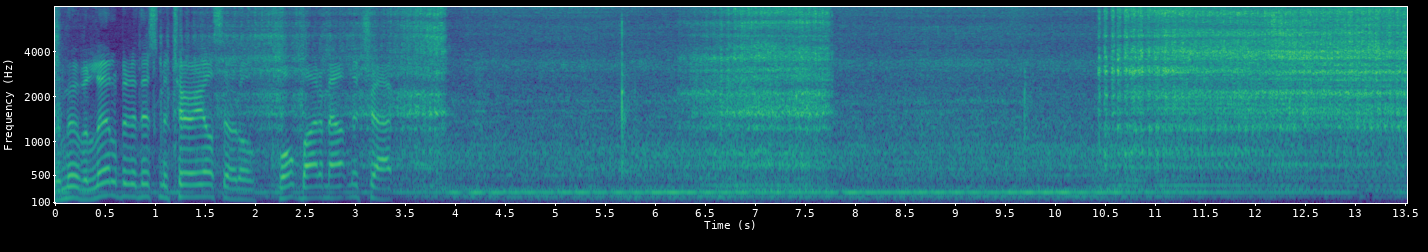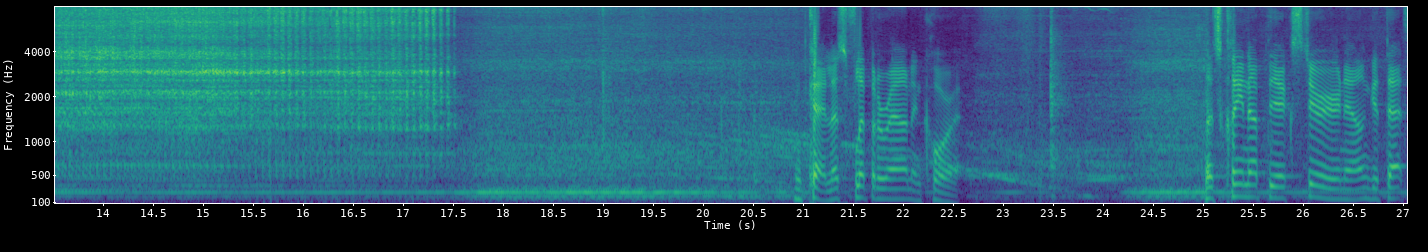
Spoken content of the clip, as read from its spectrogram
Remove a little bit of this material so it won't bottom out in the chuck. Okay, let's flip it around and core it. Let's clean up the exterior now and get that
